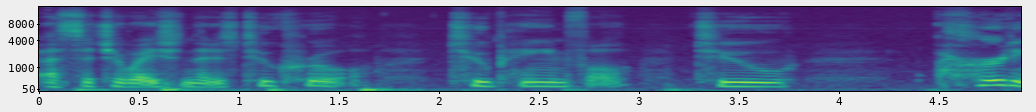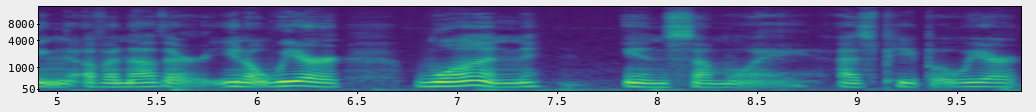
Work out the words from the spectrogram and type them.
a situation that is too cruel, too painful, too hurting of another. You know, we are one in some way as people. We are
